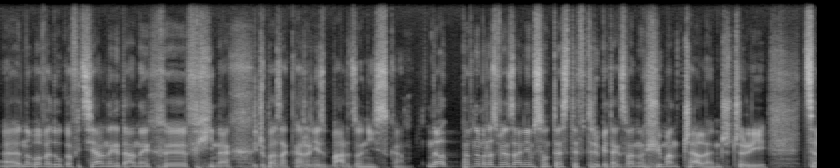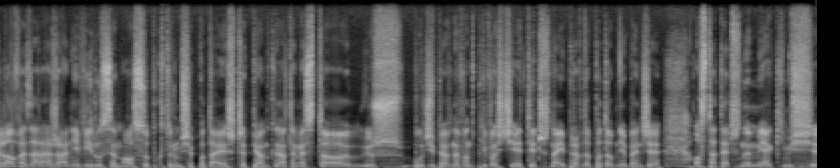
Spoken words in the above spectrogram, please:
e, no bo według oficjalnych danych y, w Chinach liczba zakażeń jest bardzo niska. No, pewnym rozwiązaniem są testy w trybie tak zwanym human challenge, czyli celowe zarażanie wirusem osób, którym się podaje szczepionkę. Natomiast to już budzi pewne wątpliwości etyczne i prawdopodobnie będzie ostatecznym jakimś e,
